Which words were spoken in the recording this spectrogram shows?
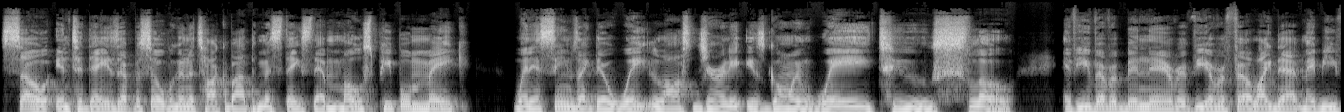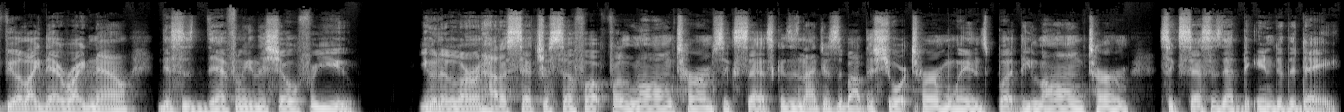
So, in today's episode, we're going to talk about the mistakes that most people make when it seems like their weight loss journey is going way too slow. If you've ever been there, if you ever felt like that, maybe you feel like that right now, this is definitely the show for you. You're going to learn how to set yourself up for long term success because it's not just about the short term wins, but the long term successes at the end of the day.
